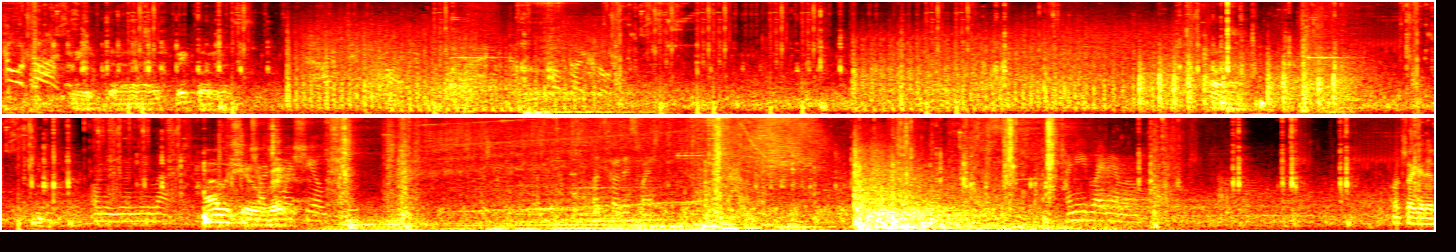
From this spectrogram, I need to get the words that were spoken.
go time. I need recoils. Oh no. Only you and me left. Why would you Charging my shields. Let's go this way. I need light ammo. Once I get it.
